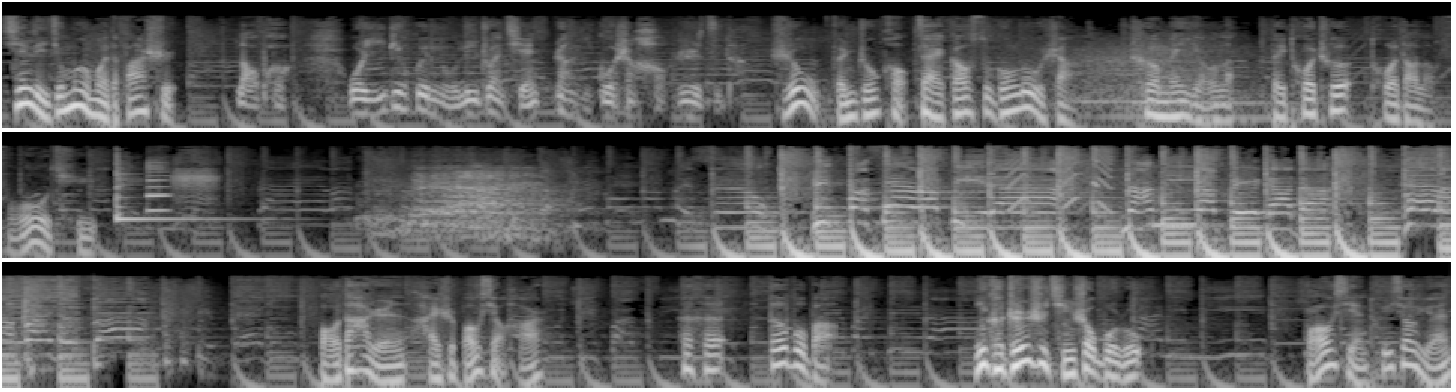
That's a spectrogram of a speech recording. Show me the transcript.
心里就默默的发誓，老婆，我一定会努力赚钱，让你过上好日子的。十五分钟后，在高速公路上。车没油了，被拖车拖到了服务区。保大人还是保小孩？呵呵，都不保。你可真是禽兽不如！保险推销员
